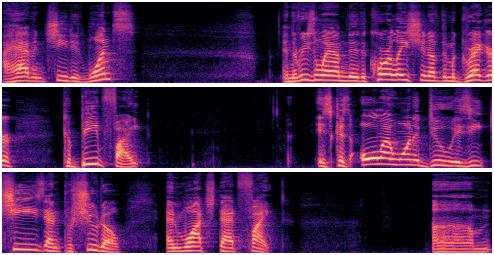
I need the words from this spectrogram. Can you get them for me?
I haven't cheated once. And the reason why I'm the, the correlation of the McGregor Khabib fight is because all I want to do is eat cheese and prosciutto and watch that fight. Um,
